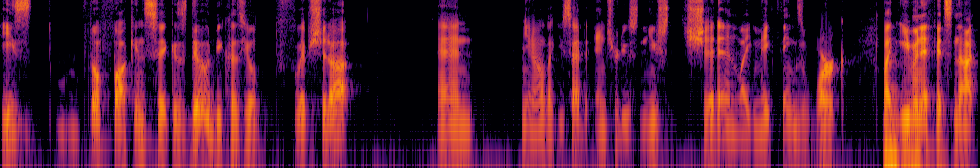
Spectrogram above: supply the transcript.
He's the fucking sickest dude because he'll flip shit up, and you know, like you said, introduce new shit and like make things work. Like even if it's not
